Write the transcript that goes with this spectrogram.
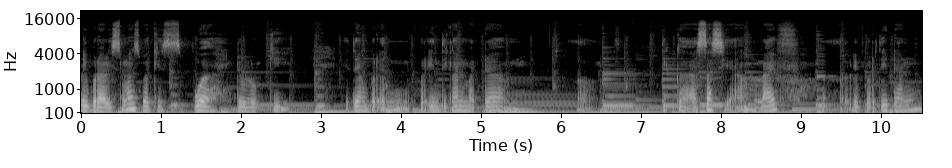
liberalisme sebagai sebuah ideologi itu yang berintikan pada tiga asas ya life liberty dan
